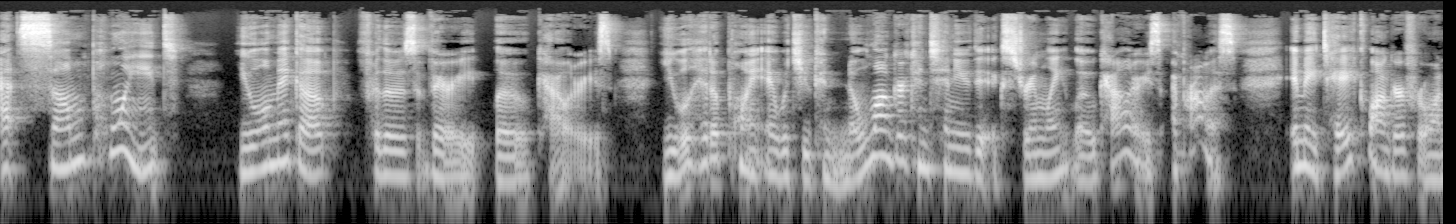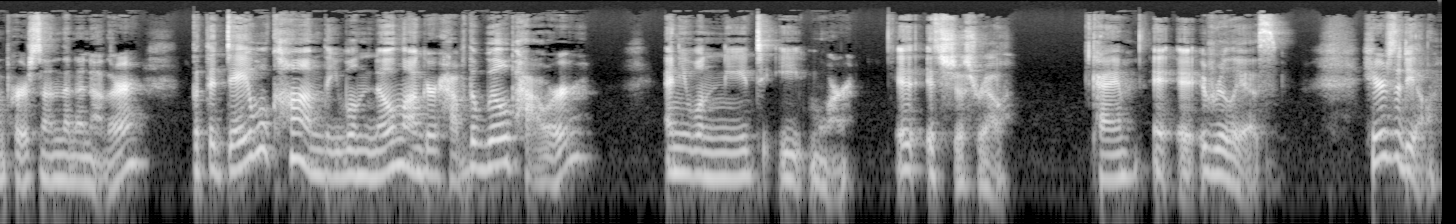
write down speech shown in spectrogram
At some point, you will make up for those very low calories. You will hit a point at which you can no longer continue the extremely low calories. I promise. It may take longer for one person than another, but the day will come that you will no longer have the willpower and you will need to eat more. It, it's just real. Okay. It, it really is. Here's the deal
